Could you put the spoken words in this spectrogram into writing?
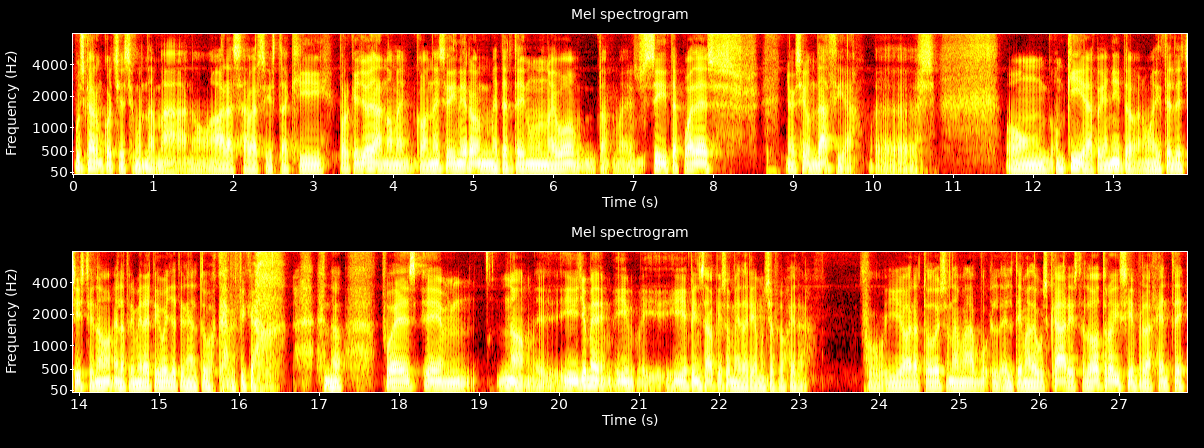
buscar un coche de segunda mano, ahora saber si está aquí, porque yo ya no me, con ese dinero, meterte en uno nuevo, eh, sí, te puedes, yo que sé, un Dacia, eh, un, un Kia pequeñito, como dice el de chiste, ¿no? En la primera ITV ya tenía el tubo escape no, pues em, no, eh, y yo me y, he pensado que eso me daría mucha flojera. Y ahora todo eso nada más, el, tema de buscar esto, lo otro, y siempre la gente,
